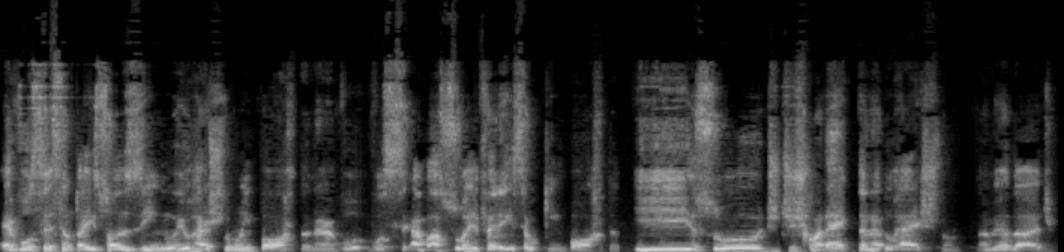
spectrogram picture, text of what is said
é você sentar aí sozinho e o resto não importa, né? Você, a, sua referência é o que importa. E isso te desconecta, né, do resto, na verdade.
